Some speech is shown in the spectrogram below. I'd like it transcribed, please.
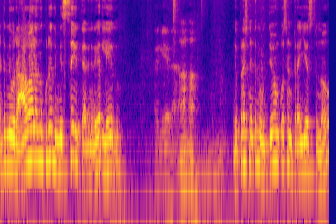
అంటే నువ్వు రావాలనుకున్నది మిస్ అయితే అది నీ దగ్గర లేదు. అది లేదా? ఆహా. డిప్రెషన్ అంటే నువ్వు ఉద్యోగం కోసం ట్రై చేస్తున్నావు.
